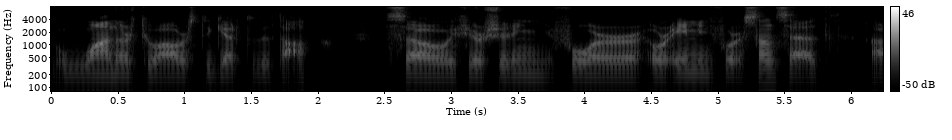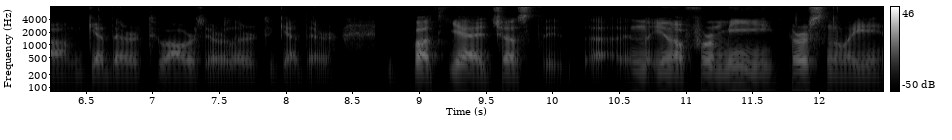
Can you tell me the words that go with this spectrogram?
one or two hours to get to the top. So if you're shooting for or aiming for a sunset, um, get there two hours earlier to get there. But yeah, it just uh, you know, for me personally,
